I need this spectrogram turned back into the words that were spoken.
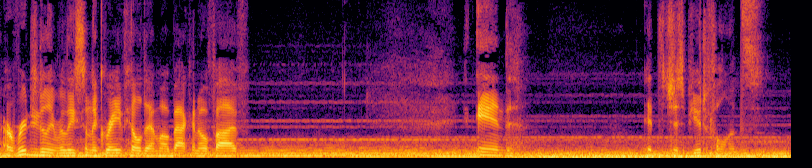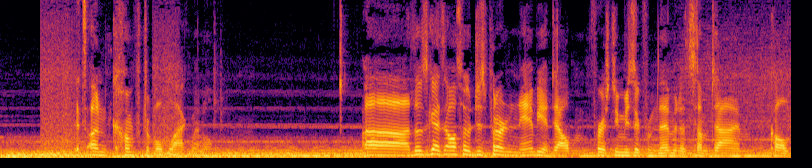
Originally released on the Grave Hill demo back in 05. And it's just beautiful. It's it's uncomfortable black metal. Uh, those guys also just put out an ambient album, first new music from them in some time, called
